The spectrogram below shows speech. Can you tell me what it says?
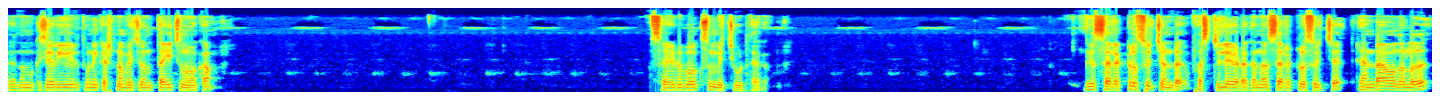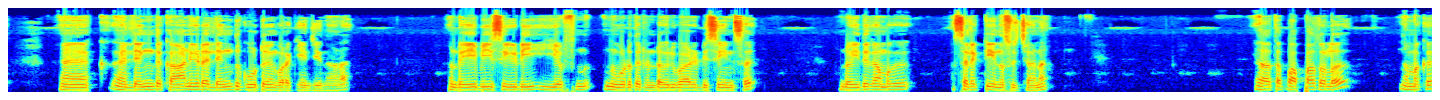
നമുക്ക് ചെറിയൊരു തുണി കഷ്ണം വെച്ച് ഒന്ന് തയ്ച്ച് നോക്കാം. സൈഡ് ബോക്സും വെച്ച് കൊടുത്തേക്കാം. ഇത് സെലക്ടർ സ്വിച്ച് ഉണ്ട്. ഫസ്റ്റിൽ കിടക്കുന്ന സെലക്ടർ സ്വിച്ച് രണ്ടാമതുള്ളത് ലെങ്ത് കാണിയുടെ ലെങ്ത് കൂട്ടുകയും കുറയ്ക്കുകയും ചെയ്യുന്നതാണ്. ഉണ്ട് A B C D E F എന്ന് കൊടുത്തിട്ടുണ്ട്. ഒരുപാട് ഡിസൈൻസ് ഉണ്ട് ഇത് നമുക്ക് സെലക്ട് ചെയ്യുന്ന സ്വിച്ചാണ് അപ്പുറത്തുള്ളത് നമുക്ക്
